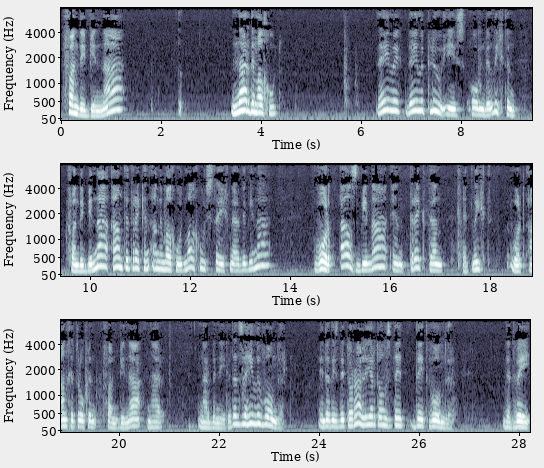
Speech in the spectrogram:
van de Bina naar de Malchut. De hele, de hele clue is om de lichten van de Bina aan te trekken aan de Malchut. Malchut steekt naar de Bina, wordt als Bina en trekt dan het licht, wordt aangetrokken van Bina naar, naar beneden. Dat is de hele wonder. En dat is de Torah leert ons dit, dit wonder. Dat wij,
